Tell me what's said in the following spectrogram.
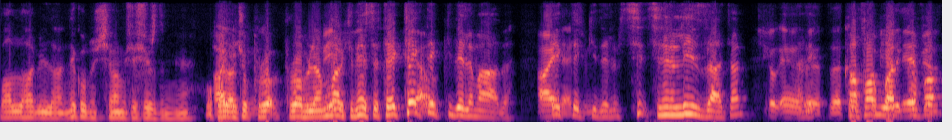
vallahi billahi ne konuşacağımı şaşırdım ya. O Aynen. kadar çok pro- problem Benim, var ki. Neyse tek tek ya, tek gidelim abi. Aynen, tek tek şimdi, gidelim. Sinirliyiz zaten. Yok evet hani evet. Zaten kafam yeri, kafam,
